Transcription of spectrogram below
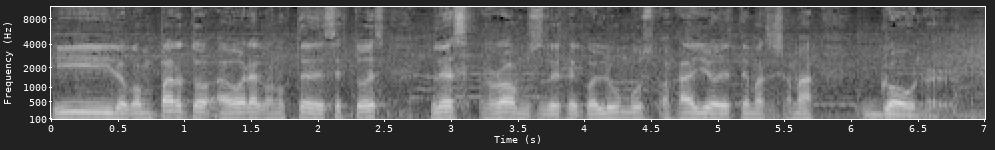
y lo comparto ahora con ustedes. Esto es Les Roms desde Columbus, Ohio, el tema se llama Goner.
